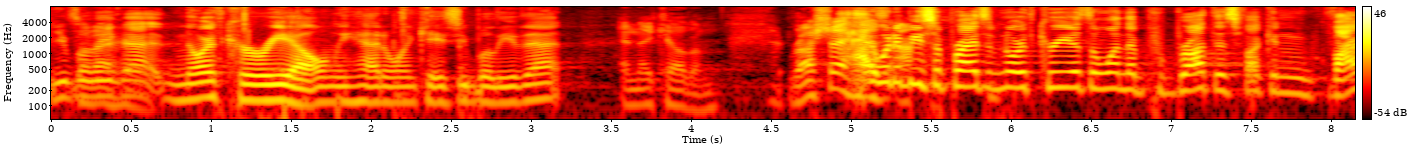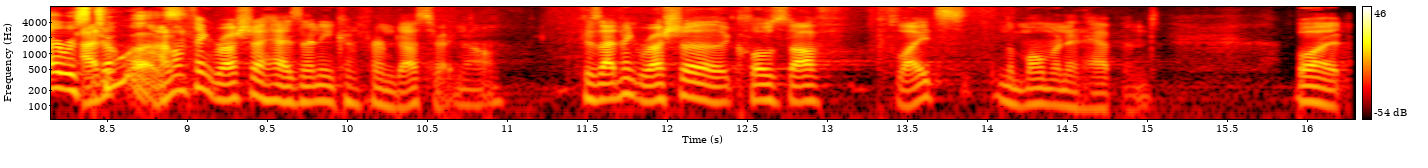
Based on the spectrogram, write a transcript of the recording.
You That's believe that North Korea only had one case? You believe that? And they killed him. Russia has. I wouldn't be surprised if North Korea is the one that brought this fucking virus to us. I don't think Russia has any confirmed deaths right now, because I think Russia closed off flights the moment it happened. But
